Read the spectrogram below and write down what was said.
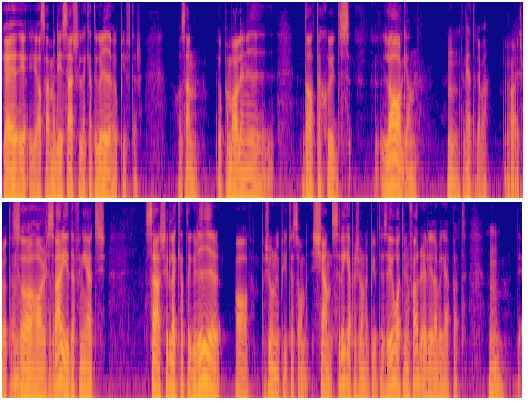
för jag, jag, jag sa men det är särskilda kategorier av uppgifter. Och sen uppenbarligen i dataskydds dataskyddslagen, mm. den heter det va? Ja, jag tror att den Så har Sverige definierat särskilda kategorier av personuppgifter som känsliga personuppgifter. Så vi återinförde det lilla begreppet. Mm. Det,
